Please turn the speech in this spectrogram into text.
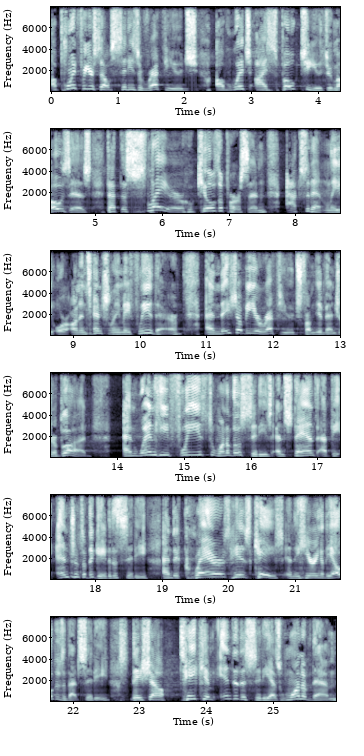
Appoint for yourselves cities of refuge, of which I spoke to you through Moses, that the slayer who kills a person accidentally or unintentionally may flee there, and they shall be your refuge from the avenger of blood. And when he flees to one of those cities and stands at the entrance of the gate of the city and declares his case in the hearing of the elders of that city, they shall take him into the city as one of them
